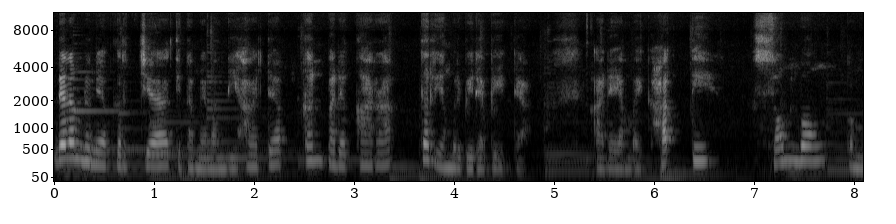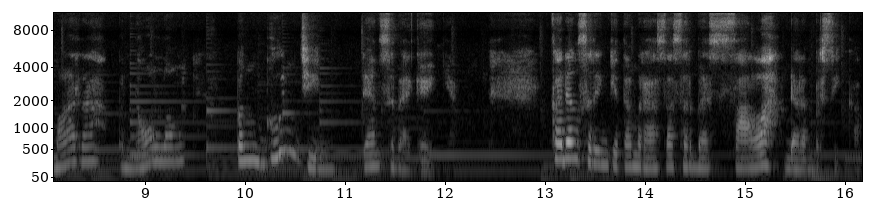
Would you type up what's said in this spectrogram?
Dalam dunia kerja, kita memang dihadapkan pada karakter yang berbeda-beda. Ada yang baik hati, sombong, pemarah, penolong, penggunjing, dan sebagainya. Kadang sering kita merasa serba salah dalam bersikap.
